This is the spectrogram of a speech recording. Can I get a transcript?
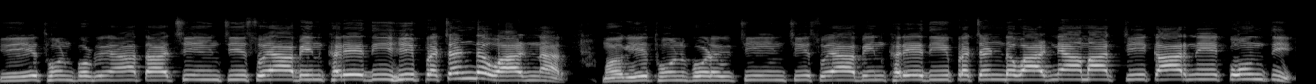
की इथून पडून आता चीनची सोयाबीन खरेदी ही प्रचंड वाढणार. मग इथून पुढे चीनची सोयाबीन खरेदी प्रचंड वाढण्यामागची कारणे कोणती?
